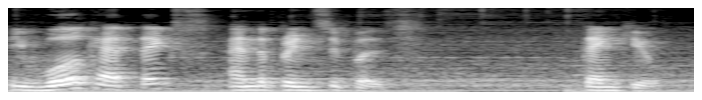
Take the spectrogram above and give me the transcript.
the work ethics and the principles. Thank you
